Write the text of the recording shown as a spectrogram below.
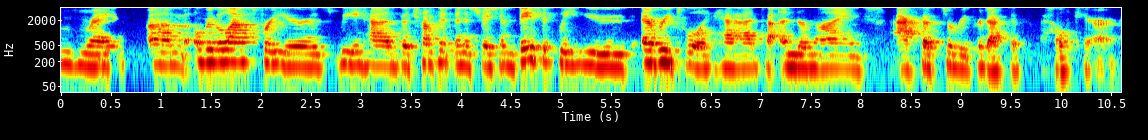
mm-hmm. right? Um, over the last four years, we had the Trump administration basically use every tool it had to undermine access to reproductive health care.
